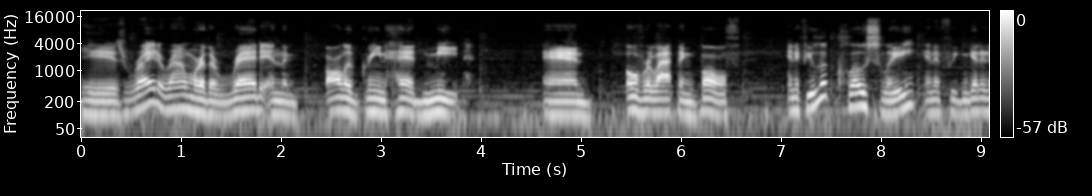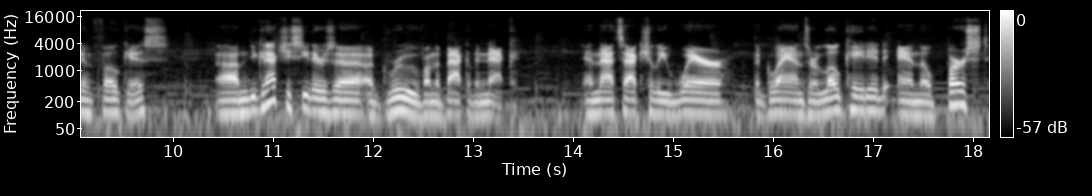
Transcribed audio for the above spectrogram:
is right around where the red and the olive green head meet and overlapping both. And if you look closely, and if we can get it in focus, um, you can actually see there's a, a groove on the back of the neck. And that's actually where the glands are located, and they'll burst,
